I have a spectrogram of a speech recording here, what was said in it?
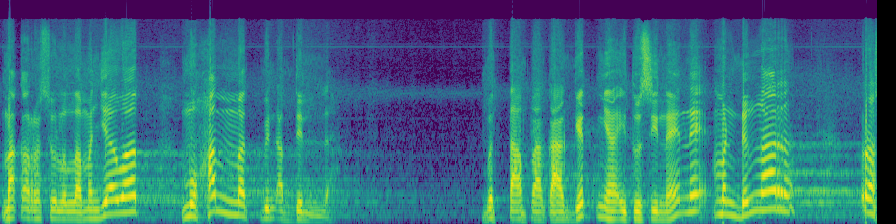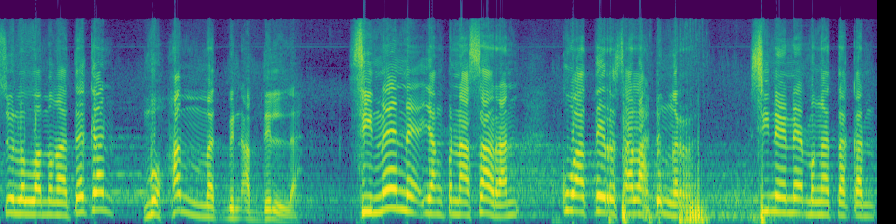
Maka Rasulullah menjawab, "Muhammad bin Abdullah." Betapa kagetnya itu si nenek mendengar Rasulullah mengatakan Muhammad bin Abdullah. Si nenek yang penasaran, khawatir salah dengar. Si nenek mengatakan,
